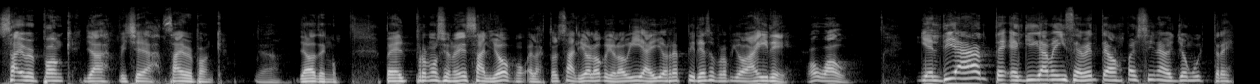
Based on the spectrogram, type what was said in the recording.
Cyberpunk. Ya, pichea. Cyberpunk. Ya. Ya lo tengo. Pero él promocionó y salió. El actor salió, loco. Yo lo vi ahí. Yo respiré su propio aire. Oh, wow. Y el día antes, el Giga me dice: Vente, vamos para el cine a ver John Wick 3.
